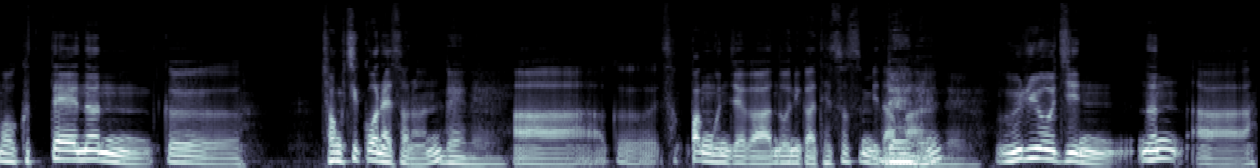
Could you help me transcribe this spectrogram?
뭐 그때는 그 정치권에서는 네네. 아, 그 석방 문제가 논의가 됐었습니다만 네네네. 의료진은 아,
